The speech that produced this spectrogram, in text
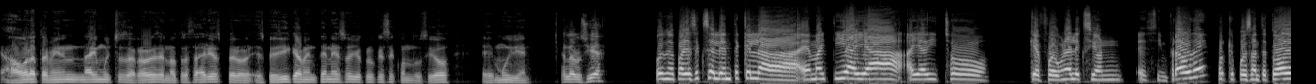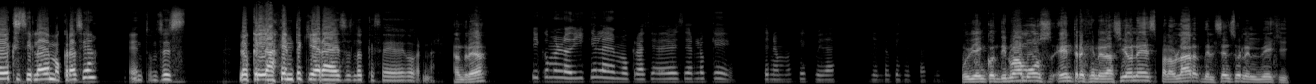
Ahora también hay muchos errores en otras áreas, pero específicamente en eso yo creo que se condució eh, muy bien. Ana Lucía. Pues me parece excelente que la MIT haya, haya dicho que fue una elección eh, sin fraude, porque pues ante todo debe existir la democracia. Entonces, lo que la gente quiera, eso es lo que se debe gobernar. Andrea. Sí, como lo dije, la democracia debe ser lo que tenemos que cuidar y es lo que se está haciendo. Muy bien, continuamos entre generaciones para hablar del censo en el INEGI.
